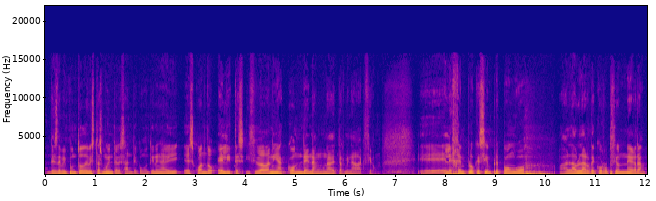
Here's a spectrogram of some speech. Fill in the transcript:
desde mi punto de vista es muy interesante. Como tienen ahí, es cuando élites y ciudadanía condenan una determinada acción. Eh, el ejemplo que siempre pongo al hablar de corrupción negra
